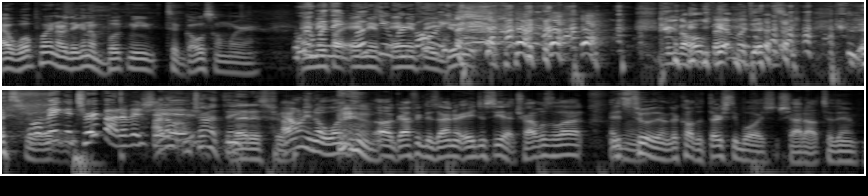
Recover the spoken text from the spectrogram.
at what point are they gonna book me to go somewhere? When- And when if they I- and book if- you, and we're if going. do, bring the whole family. that's true. we'll make a trip out of it. Shit. I don't. I'm trying to think. That is true. I only know one uh, graphic designer agency that travels a lot, and Mm-hmm. it's two of them. They're called the Thirsty Boys. Shout out to them.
